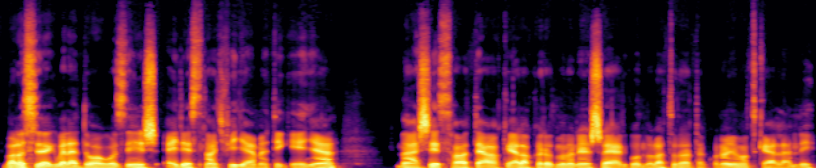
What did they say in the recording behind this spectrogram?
Valószínűleg veled dolgozni is egyrészt nagy figyelmet igényel, másrészt, ha te el akarod mondani a saját gondolatodat, akkor nagyon ott kell lenni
